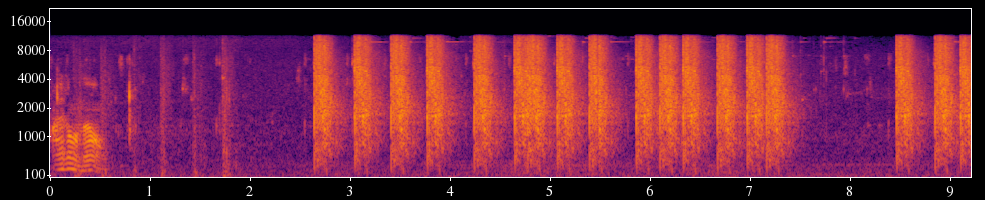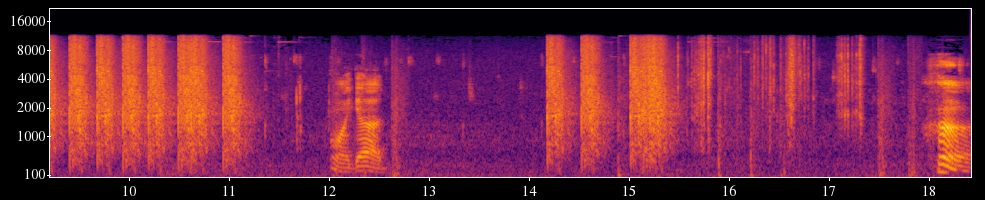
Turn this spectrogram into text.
I don't know. Oh my god. Huh.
